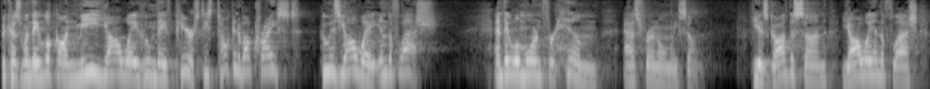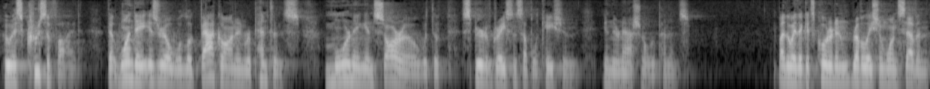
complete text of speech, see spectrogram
Because when they look on me, Yahweh, whom they've pierced, he's talking about Christ, who is Yahweh in the flesh. And they will mourn for him as for an only son. He is God the Son, Yahweh in the flesh, who is crucified, that one day Israel will look back on in repentance, mourning and sorrow with the spirit of grace and supplication in their national repentance. by the way, that gets quoted in Revelation 1 7,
